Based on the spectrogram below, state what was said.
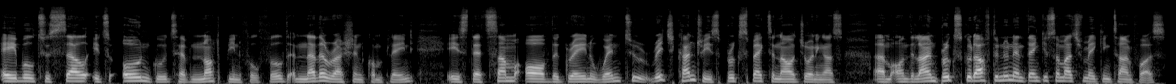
able to sell its own goods have not been fulfilled. Another Russian complaint is that some of the grain went to rich countries. Brooks Spector now joining us um, on the line. Brooks, good afternoon, and thank you so much for making time for us.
